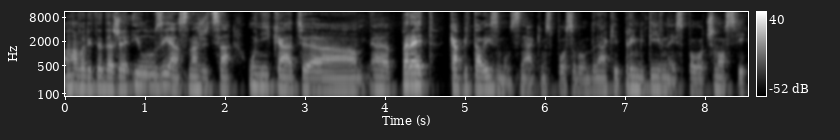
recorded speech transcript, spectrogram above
On hovorí teda, že ilúzia snažiť sa unikať pred kapitalizmus nejakým spôsobom do nejakej primitívnej spoločnosti,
